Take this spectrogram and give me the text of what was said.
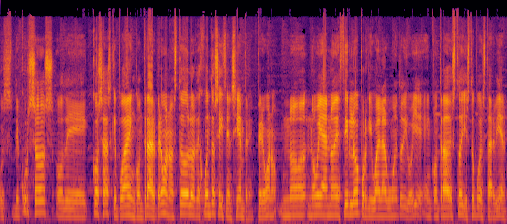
pues de cursos o de cosas que pueda encontrar. Pero bueno, esto los descuentos se dicen siempre. Pero bueno, no, no voy a no decirlo porque igual en algún momento digo, oye, he encontrado esto y esto puede estar bien.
